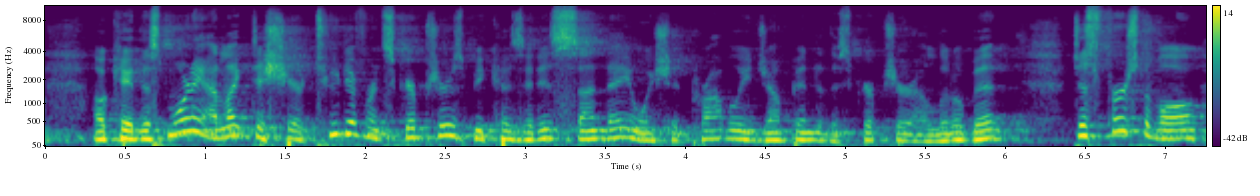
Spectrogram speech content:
okay, this morning I'd like to share two different scriptures because it is Sunday and we should probably jump into the scripture a little bit. Just first of all,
